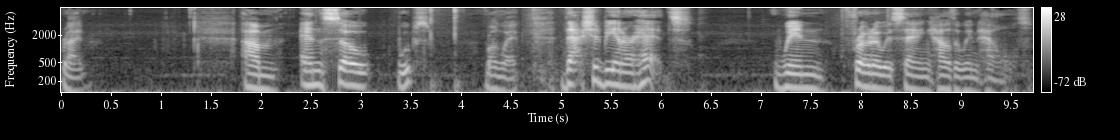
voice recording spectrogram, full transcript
right? Um, and so, whoops, wrong way. That should be in our heads when Frodo is saying how the wind howls.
